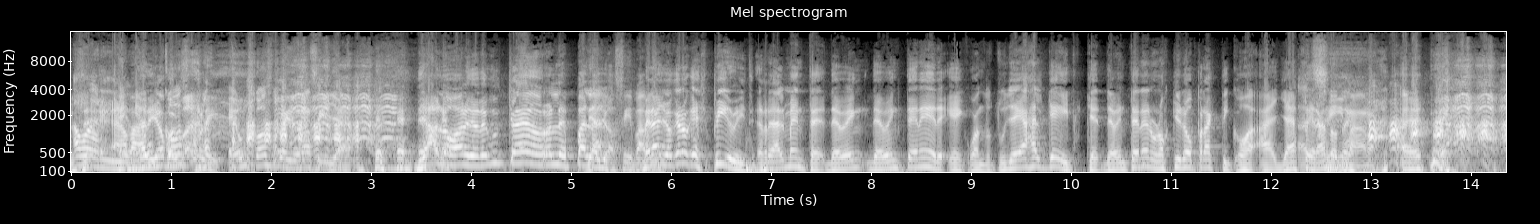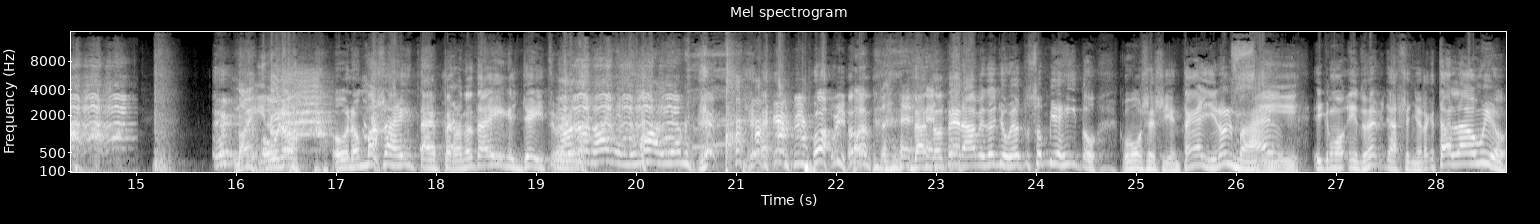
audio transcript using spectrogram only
amarillo. ama- Amarillo es un cosplay. es un cosplay de una silla. Diablo, vale, yo tengo un claro dolor de espalda. Sí, papi. mira, yo creo que Spirit realmente deben, deben tener, eh, cuando tú llegas al gate, que deben tener unos quiroprácticos allá esperándote. sí, mano. Este, No, y- unos, unos masajistas esperándote ahí en el gate. No, no, no, en el mismo avión. en el mismo avión dando terapia. Entonces yo veo a todos esos viejitos como se sientan allí normal. Sí. Y como y entonces la señora que estaba al lado mío,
